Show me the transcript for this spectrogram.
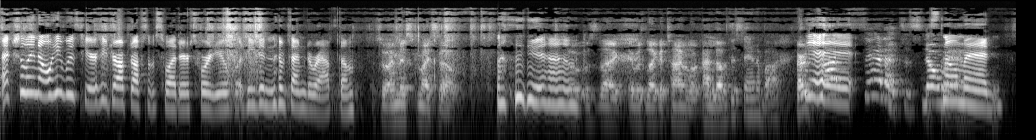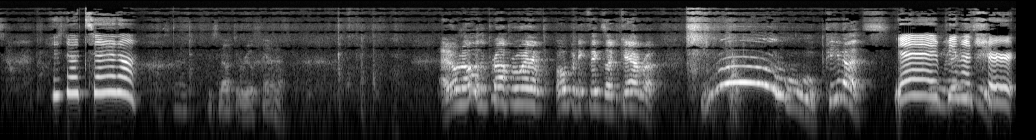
Actually, no, he was here. He dropped off some sweaters for you, but he didn't have time to wrap them. So I missed myself. yeah. So it was like it was like a time. Of, I love the Santa box. Or it's Yeah. not Santa. It's a snowman. Snowman. He's not Santa. He's not the real Santa. I don't know the proper way of opening things on camera. Woo! Peanuts. Yay, Being peanut lazy. shirt.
